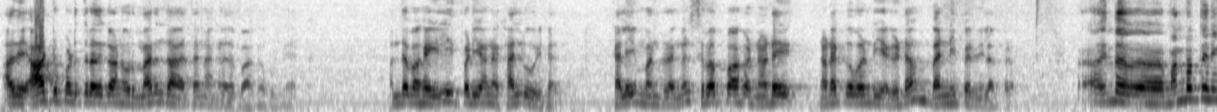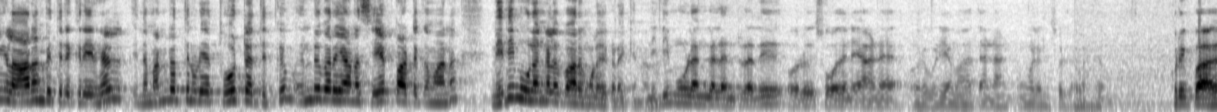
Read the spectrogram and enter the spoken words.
அதை ஆட்டுப்படுத்துறதுக்கான ஒரு மருந்தாகத்தான் நாங்கள் அதை பார்க்கக்கூடிய. அந்த வகையில் இப்படியான கல்லூரிகள் கலை மன்றங்கள் சிறப்பாக நடை நடக்க வேண்டிய இடம் வன்னிப்பெரு நிலப்பரம் இந்த மன்றத்தை நீங்கள் ஆரம்பித்திருக்கிறீர்கள். இந்த மன்றத்தினுடைய தோற்றத்திற்கும் இன்று வரையான செயற்பாட்டுக்குமான நிதி மூலங்கள் எவ்வாறு உங்களுக்கு கிடைக்கின்றன? நிதி மூலங்கள் என்றது ஒரு சோதனையான ஒரு விடயமாக தான் நான் உங்களுக்கு சொல்ல வேண்டும். குறிப்பாக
